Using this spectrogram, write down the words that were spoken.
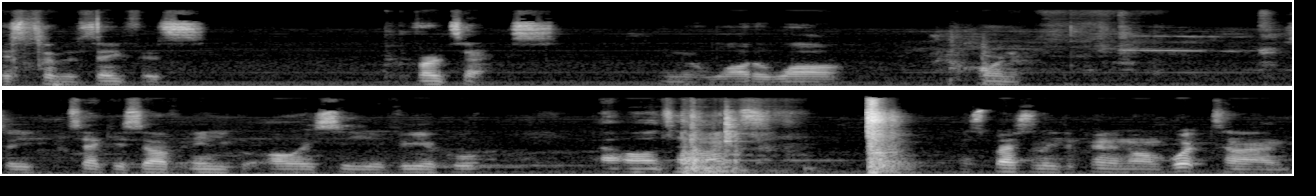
is to the safest vertex, you know, wall to wall corner. So you protect yourself and you can always see your vehicle at all times, especially depending on what time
